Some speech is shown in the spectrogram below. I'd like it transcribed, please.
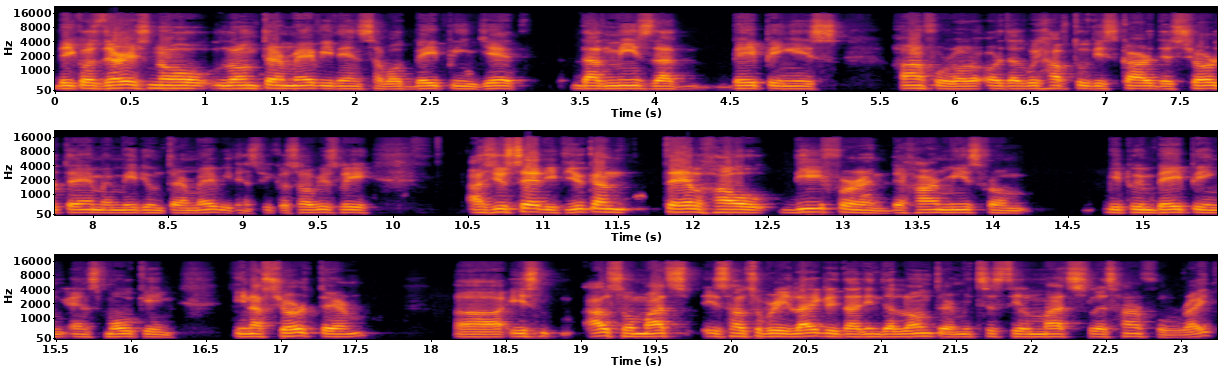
because there is no long-term evidence about vaping yet, that means that vaping is harmful or, or that we have to discard the short-term and medium-term evidence because obviously as you said if you can tell how different the harm is from between vaping and smoking in a short term uh, is also much is also very likely that in the long term it's still much less harmful, right?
